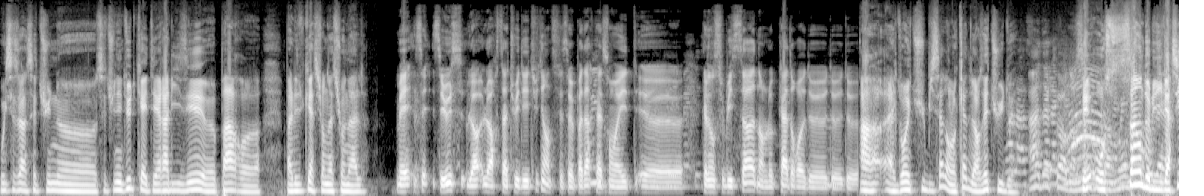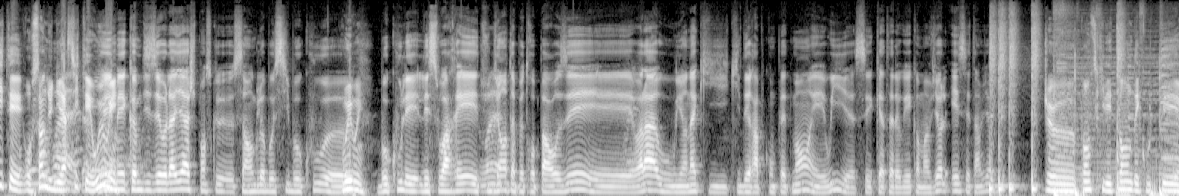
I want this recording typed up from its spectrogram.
Oui, c'est ça. C'est une, euh, c'est une étude qui a été réalisée euh, par, euh, par l'éducation nationale. Mais c'est c'est juste leur, leur statut d'étudiante. Ça veut pas dire Oui. qu'elles sont, euh, qu'elles ont subi ça dans le cadre de. de, de... Ah, elles ont subi ça dans le cadre de leurs études. Ah, d'accord. C'est au le sein de l'université. Au sein de l'université, oui, Oui, oui. mais comme disait Olaya, je pense que ça englobe aussi beaucoup, euh, Oui, oui. beaucoup les, les soirées étudiantes un peu trop arrosées et voilà où il y en a qui, qui dérapent complètement et oui, c'est catalogué comme un viol et c'est un viol. Je pense qu'il est temps d'écouter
